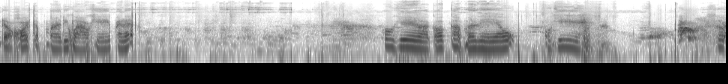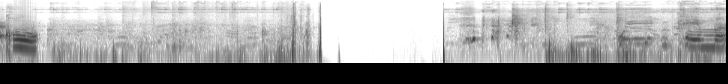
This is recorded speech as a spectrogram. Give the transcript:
เดี๋ยวค่อยกลับมาดีกว่า โอเค ไปแล้ว โอเคค่ะ ก็กลับมาแล้ว โอเค สักครู่ เค็มอะ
